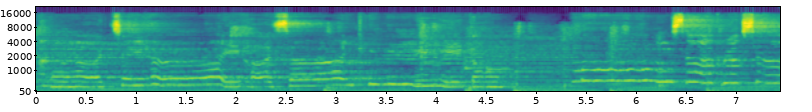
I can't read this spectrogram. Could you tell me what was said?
มองหาใจหายหาสายที่เก่ามองซากรักเศร้า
